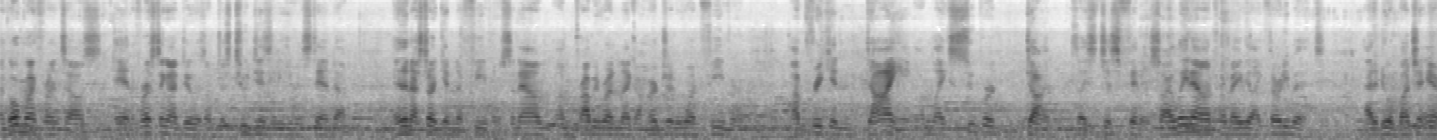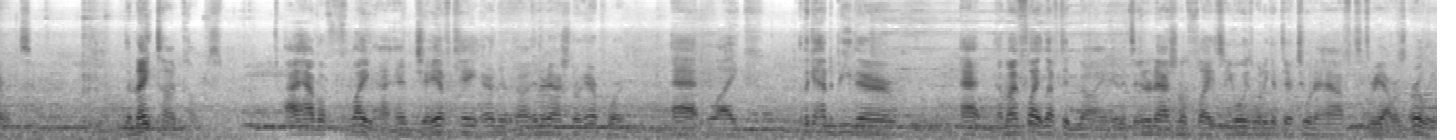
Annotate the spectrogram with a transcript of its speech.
I go to my friend's house, and the first thing I do is I'm just too dizzy to even stand up. And then I start getting a fever. So now I'm, I'm probably running like 101 fever. I'm freaking dying. I'm like super done. It's just finished. So I lay down for maybe like 30 minutes. I had to do a bunch of errands the nighttime comes. I have a flight at JFK uh, International Airport at like I think I had to be there at and my flight left at nine, and it's an international flight, so you always want to get there two and a half to three hours earlier.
